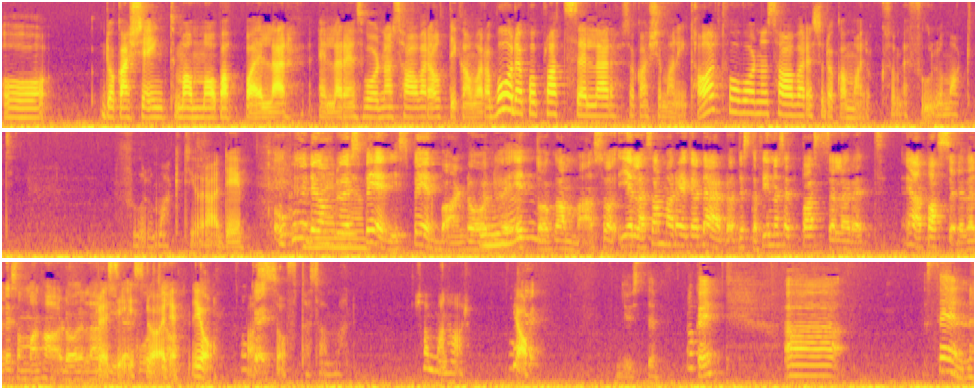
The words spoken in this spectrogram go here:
Och då kanske inte mamma och pappa eller, eller ens vårdnadshavare alltid kan vara båda på plats eller så kanske man inte har två vårdnadshavare så då kan man också med fullmakt, fullmakt göra det. Och hur är det om Men, du är spädis, spädbarn då, du är ett år gammal, så gäller samma regel där då, att det ska finnas ett pass eller ett, ja pass är det väl det som man har då, eller Precis, ID-kort, då är det ja. ja, pass ofta som man, som man har. Ja. Okej. Just det. Okej. Eh, sen,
